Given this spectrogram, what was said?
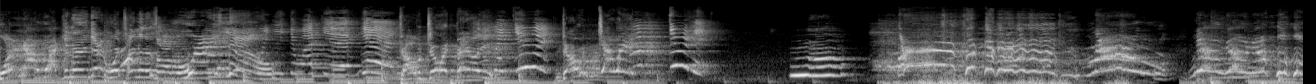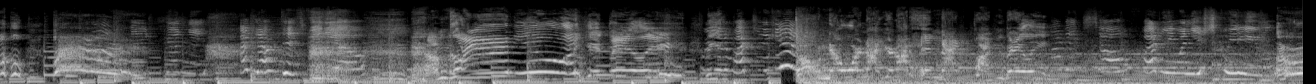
We're not watching it again. We're turning this off right now. We need to watch it again. Don't do it, Bailey. Don't do it. Don't do it. No! No, no, no! Goodness, I love this video. I'm glad you like it, Bailey! We're gonna watch it again. Oh, no, we're not! You're not hitting that button, Bailey! It's so funny when you scream. Oh,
